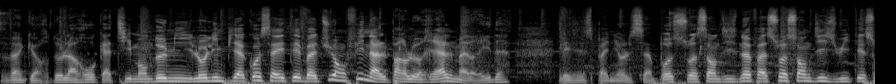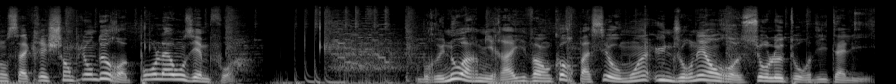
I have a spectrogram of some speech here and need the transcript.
Vainqueur de la Roca Team en demi, l'Olympiakos a été battu en finale par le Real Madrid. Les Espagnols s'imposent 79 à 78 et sont sacrés champions d'Europe pour la onzième fois. Bruno Armirail va encore passer au moins une journée en rose sur le Tour d'Italie.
